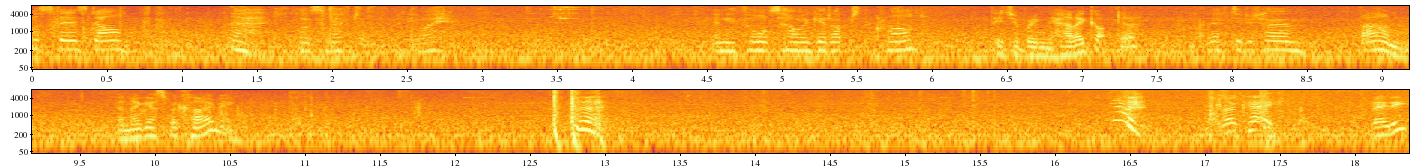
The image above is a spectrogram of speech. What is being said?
the stairs down. What's left of them, anyway. Any thoughts how we get up to the crown? Did you bring the helicopter? I left it at home. Bum. Then I guess we're climbing. Okay. Ready?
